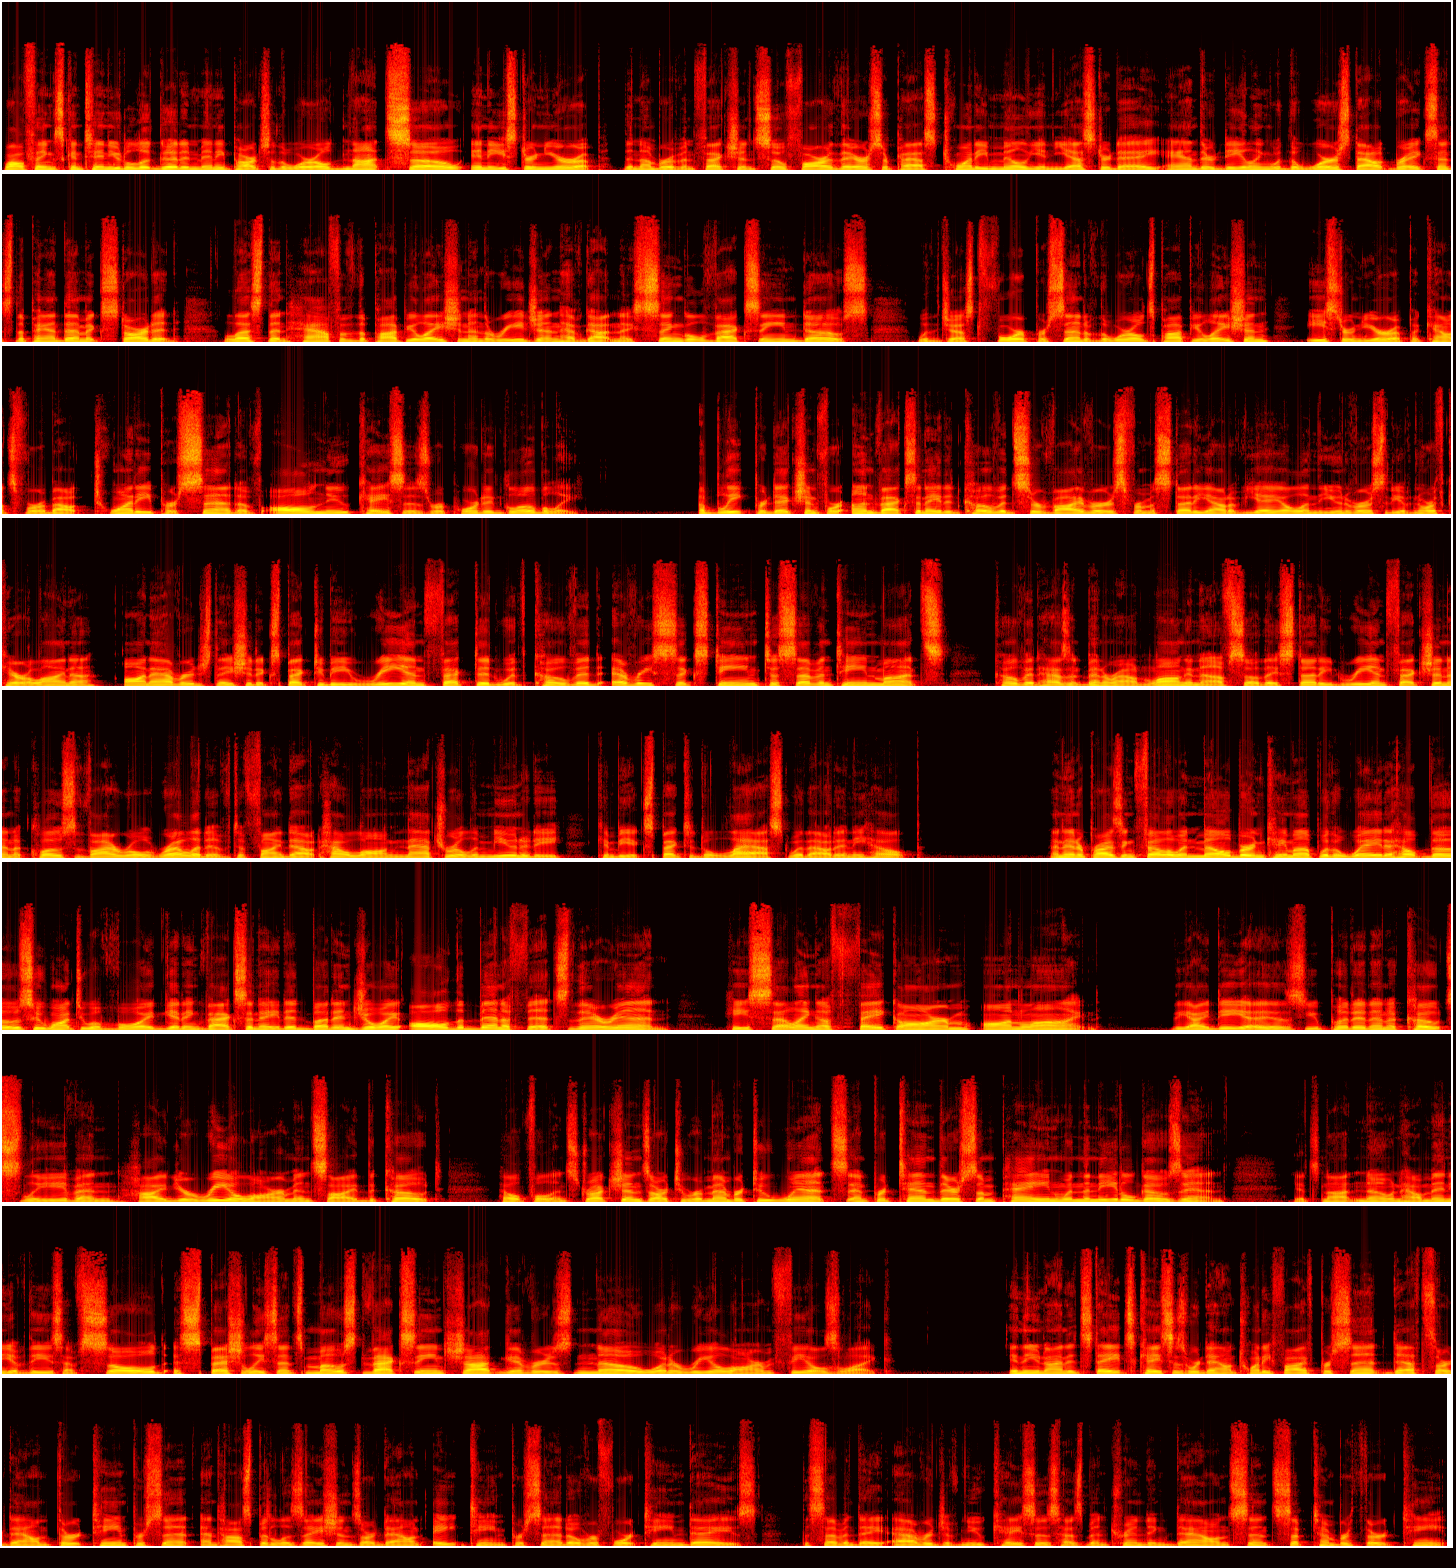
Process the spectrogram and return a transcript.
While things continue to look good in many parts of the world, not so in Eastern Europe. The number of infections so far there surpassed 20 million yesterday, and they're dealing with the worst outbreak since the pandemic started. Less than half of the population in the region have gotten a single vaccine dose. With just 4% of the world's population, Eastern Europe accounts for about 20% of all new cases reported globally. A bleak prediction for unvaccinated COVID survivors from a study out of Yale and the University of North Carolina. On average, they should expect to be reinfected with COVID every 16 to 17 months. COVID hasn't been around long enough, so they studied reinfection in a close viral relative to find out how long natural immunity can be expected to last without any help. An enterprising fellow in Melbourne came up with a way to help those who want to avoid getting vaccinated but enjoy all the benefits therein. He's selling a fake arm online. The idea is you put it in a coat sleeve and hide your real arm inside the coat. Helpful instructions are to remember to wince and pretend there's some pain when the needle goes in. It's not known how many of these have sold, especially since most vaccine shot givers know what a real arm feels like. In the United States, cases were down 25%, deaths are down 13%, and hospitalizations are down 18% over 14 days. The seven day average of new cases has been trending down since September 13th.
